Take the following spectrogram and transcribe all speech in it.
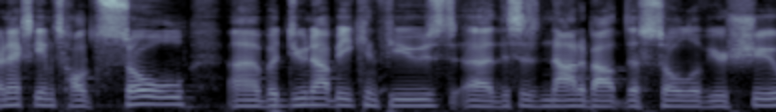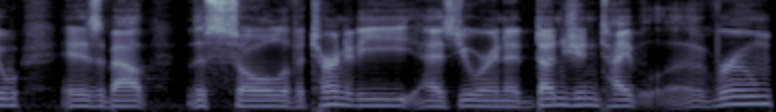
Our next game is called Sole, uh, but do not be confused. Uh, this is not about the sole of your shoe. It is about the soul of eternity as you are in a dungeon type uh, room.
